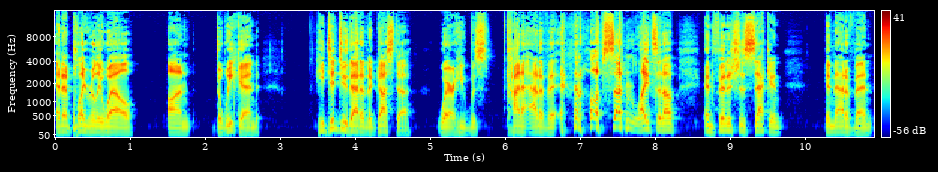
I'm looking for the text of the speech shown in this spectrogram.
and then play really well on the weekend. He did do that at Augusta, where he was kind of out of it, and then all of a sudden lights it up and finishes second in that event.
